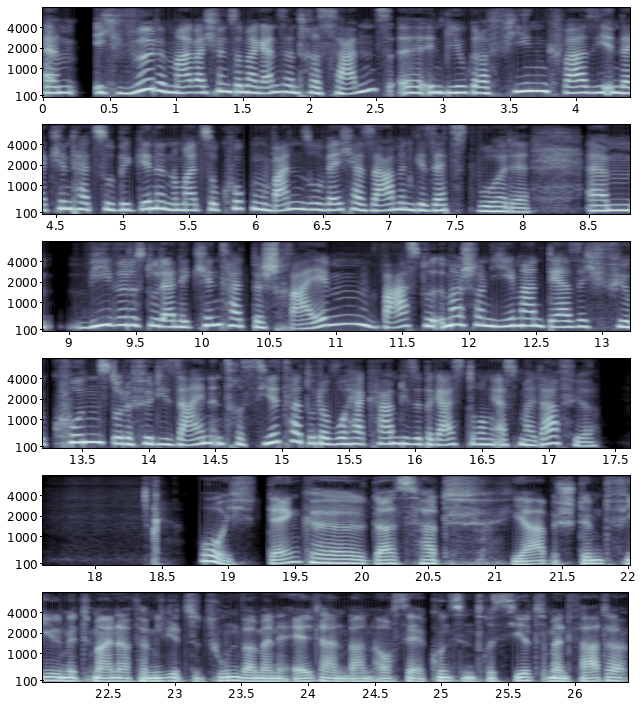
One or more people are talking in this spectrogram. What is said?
ähm, ich würde mal, weil ich finde es immer ganz interessant, äh, in Biografien quasi in der Kindheit zu beginnen, um mal zu gucken, wann so welcher Samen gesetzt wurde. Ähm, wie würdest du deine Kindheit beschreiben? Warst du immer schon jemand, der sich für Kunst oder für Design interessiert hat, oder woher kam diese Begeisterung erstmal dafür? Oh, ich denke, das hat ja bestimmt viel mit meiner Familie zu tun, weil meine Eltern waren auch sehr kunstinteressiert. Mein Vater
